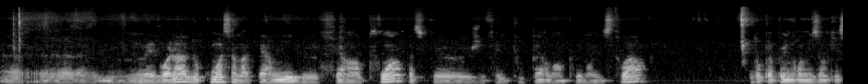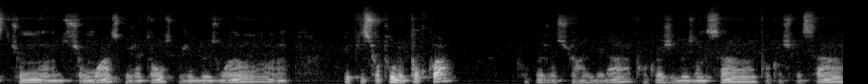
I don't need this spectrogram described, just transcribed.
mais voilà, donc moi, ça m'a permis de faire un point parce que j'ai failli tout perdre un peu dans l'histoire. Donc un peu une remise en question euh, sur moi, ce que j'attends, ce que j'ai besoin, euh, et puis surtout le pourquoi. Pourquoi je suis arrivé là, pourquoi j'ai besoin de ça, pourquoi je fais ça,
